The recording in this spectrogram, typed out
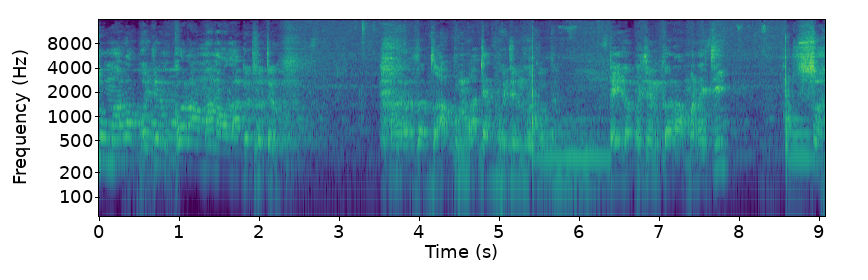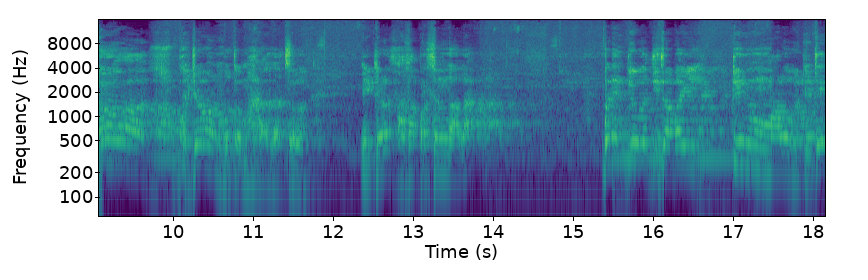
तुम्हाला भजन करा म्हणावं लागत होत. महाराजाचं आपण मात्यात भजन होत होत त्याला भजन करा म्हणायची. सहज भजन होत महाराजाचं. एक वेळेस असा प्रसंग आला. बरेच दिवस जिजाबाई तीन माळ होते ते.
